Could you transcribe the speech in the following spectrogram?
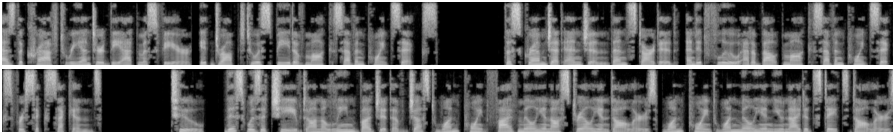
As the craft re-entered the atmosphere, it dropped to a speed of Mach 7.6. The scramjet engine then started, and it flew at about Mach 7.6 for 6 seconds. 2. This was achieved on a lean budget of just 1.5 million Australian dollars, 1.1 million United States dollars,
